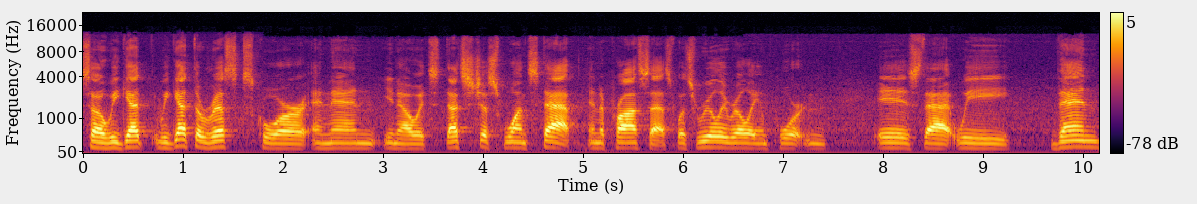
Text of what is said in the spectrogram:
so we get we get the risk score, and then you know it's that's just one step in the process. What's really really important is that we then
